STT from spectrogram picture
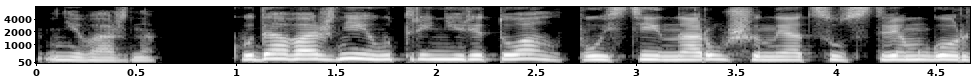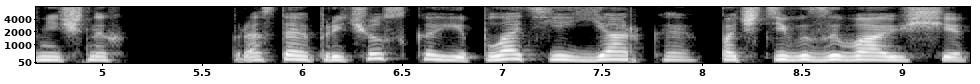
Неважно. Куда важнее утренний ритуал, пусть и нарушенный отсутствием горничных. Простая прическа и платье яркое, почти вызывающее.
